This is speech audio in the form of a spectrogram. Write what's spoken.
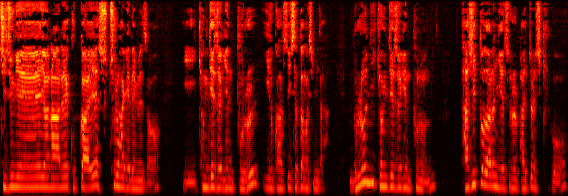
지중해 연안의 국가에 수출을 하게 되면서 이 경제적인 부를 이룩할 수 있었던 것입니다. 물론 이 경제적인 부는 다시 또 다른 예술을 발전시키고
